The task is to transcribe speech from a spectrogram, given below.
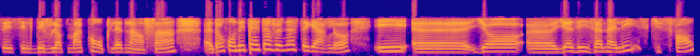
c'est le développement complet de l'enfant. donc, on est intervenu à cet égard-là, et il y a il y a des analyses qui se font,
